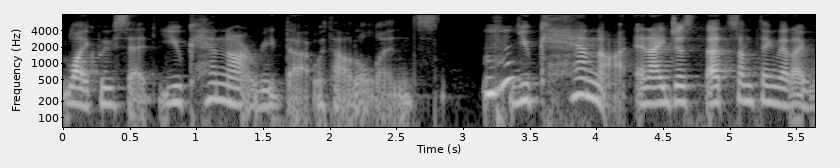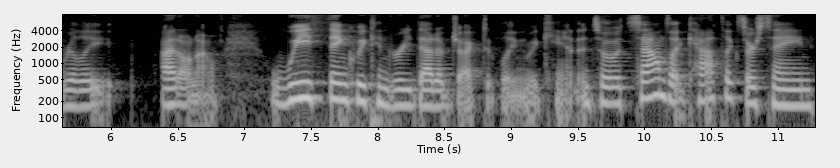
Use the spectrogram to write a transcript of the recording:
like we've said, you cannot read that without a lens. Mm-hmm. You cannot. And I just that's something that I really I don't know. We think we can read that objectively, and we can't. And so it sounds like Catholics are saying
